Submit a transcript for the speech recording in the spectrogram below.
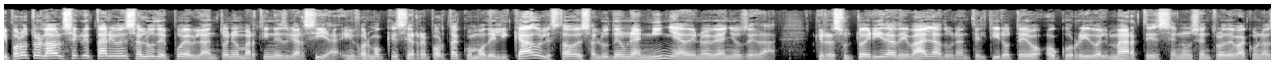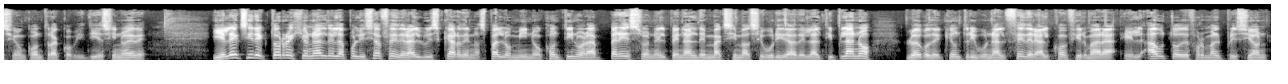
Y por otro lado, el secretario de Salud de Puebla, Antonio Martínez García, informó que se reporta como delicado el estado de salud de una niña de nueve años de edad, que resultó herida de bala durante el tiroteo ocurrido el martes en un centro de vacunación contra COVID-19. Y el exdirector regional de la Policía Federal, Luis Cárdenas Palomino, continuará preso en el penal de máxima seguridad del Altiplano, luego de que un tribunal federal confirmara el auto de formal prisión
